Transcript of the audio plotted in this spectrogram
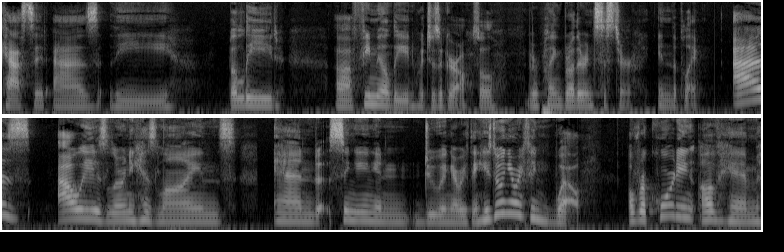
casted as the the lead, uh, female lead, which is a girl. So they're playing brother and sister in the play. As Aoi is learning his lines and singing and doing everything, he's doing everything well. A recording of him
